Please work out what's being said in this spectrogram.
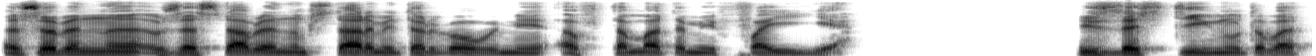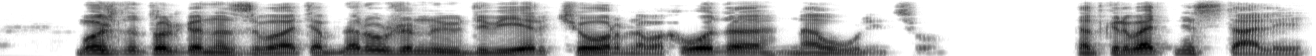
Особенно в заставленном старыми торговыми автоматами фойе. Из достигнутого можно только назвать обнаруженную дверь черного хода на улицу. Открывать не стали,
